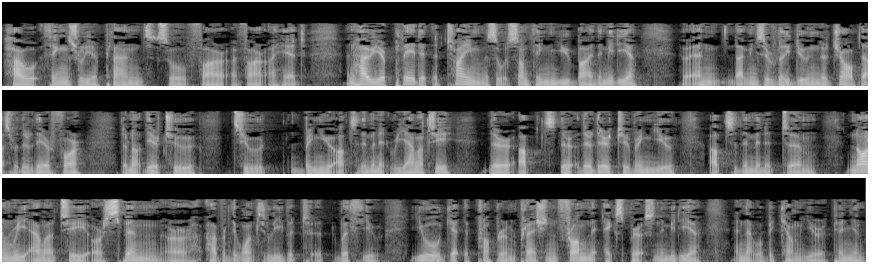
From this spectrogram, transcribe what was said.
how things really are planned so far, far ahead and how you're played at the time So it's something new by the media. And that means they're really doing their job. That's what they're there for. They're not there to, to bring you up to the minute reality. They're up, they're, they're there to bring you up to the minute, um, non-reality or spin or however they want to leave it with you. You will get the proper impression from the experts in the media and that will become your opinion.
